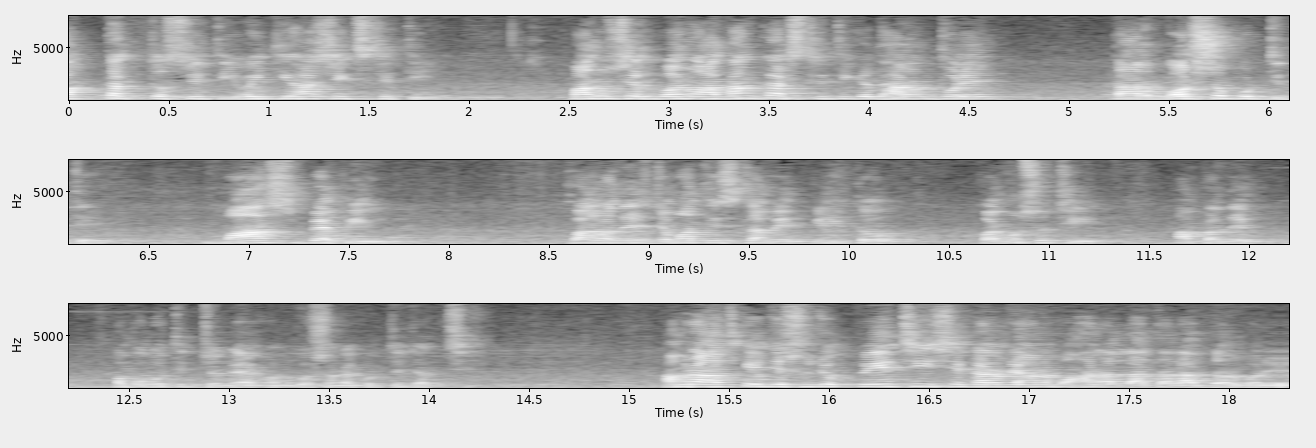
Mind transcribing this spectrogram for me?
রক্তাক্ত স্মৃতি, ঐতিহাসিক স্মৃতি, মানুষের গণ আকাঙ্ক্ষার স্মৃতিকে ধারণ করে তার বর্ষপূর্তিতে মাসব্যাপী বাংলাদেশ জামাত ইসলামের গৃহীত কর্মসূচি আপনাদের অবগতির জন্য এখন ঘোষণা করতে যাচ্ছি। আমরা আজকে যে সুযোগ পেয়েছি, সে কারণে আমরা মহান আল্লাহ তালার দরবারে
